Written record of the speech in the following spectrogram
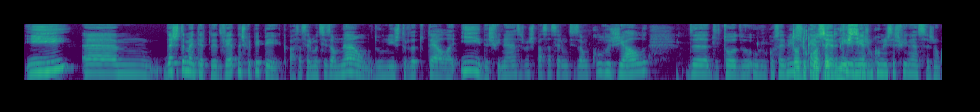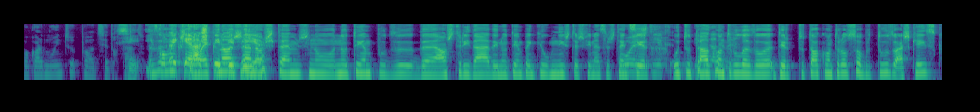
E ahm, deixa também de ter poder de veto nas PPP, que passa a ser uma decisão não do Ministro da Tutela e das Finanças, mas passa a ser uma decisão colegial de, de todo o Conselho de Ministros. Todo o Quer Conselho dizer de Ministros, que mesmo com o Ministro das Finanças não concordo muito, pode ser derrotado. Sim. E Mas como a é que era as é que nós já não estamos no, no tempo de, da austeridade e no tempo em que o Ministro das Finanças tem Pois, de ser que- o total Exatamente. controlador, ter total controle sobre tudo. Acho que é isso que,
